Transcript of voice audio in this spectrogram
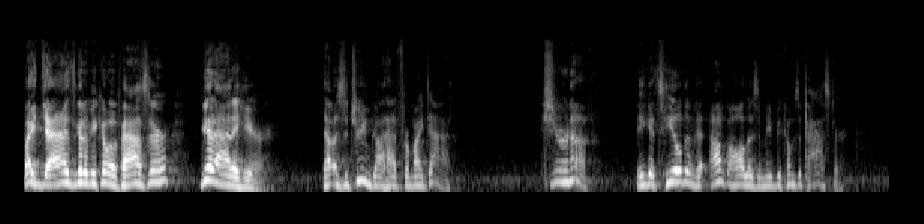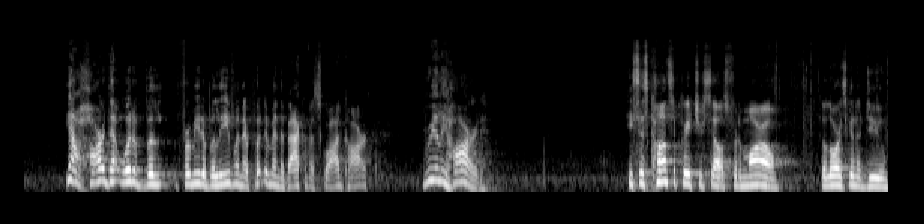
My dad's going to become a pastor? Get out of here. That was the dream God had for my dad. Sure enough, he gets healed of alcoholism. He becomes a pastor. You know how hard that would have been for me to believe when they're putting him in the back of a squad car? Really hard. He says, Consecrate yourselves, for tomorrow the Lord's going to do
